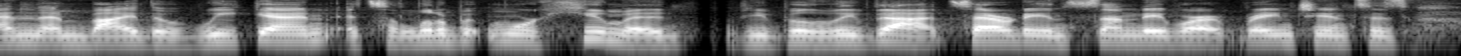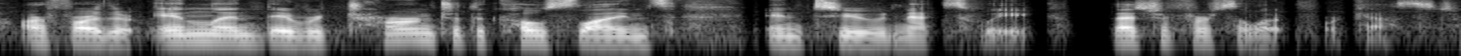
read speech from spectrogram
and then by the weekend, it's a little bit more humid, if you believe that. Saturday and Sunday, where rain chances are farther inland, they return to the coastlines into next week. That's your first alert forecast.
